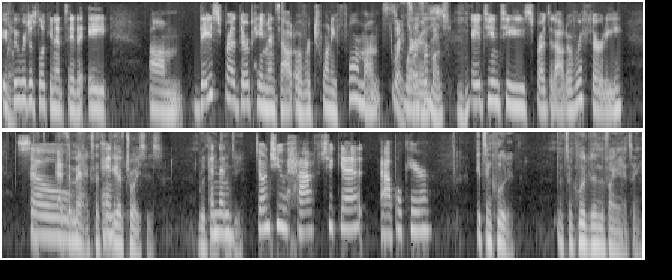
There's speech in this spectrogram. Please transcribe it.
if we were just looking at, say, the eight, um, they spread their payments out over 24 months. Right, 24 months. Mm-hmm. AT&T spreads it out over 30. So at, at the max, I think and, you have choices with And AT&T. then don't you have to get Apple Care? It's included. It's included in the financing.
